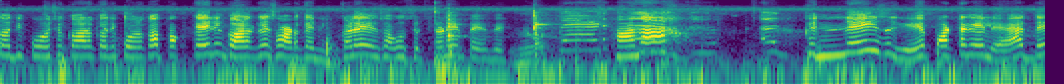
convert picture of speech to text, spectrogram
ਕਦੀ ਕੁਛ ਕਰ ਕਦੀ ਕੁਛ ਕਰ ਪੱਕੇ ਨਹੀਂ ਗਲ ਕੇ ਸੜ ਕੇ ਨਿਕਲੇ ਸਗੋਂ ਸਿੱਟਣੇ ਪਏ ਵੇ ਹਨਾ? ਕਿੰਨੇ ਹੀ ਸੀਗੇ ਪੱਟ ਕੇ ਲਿਆ ਇੱਦੇ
